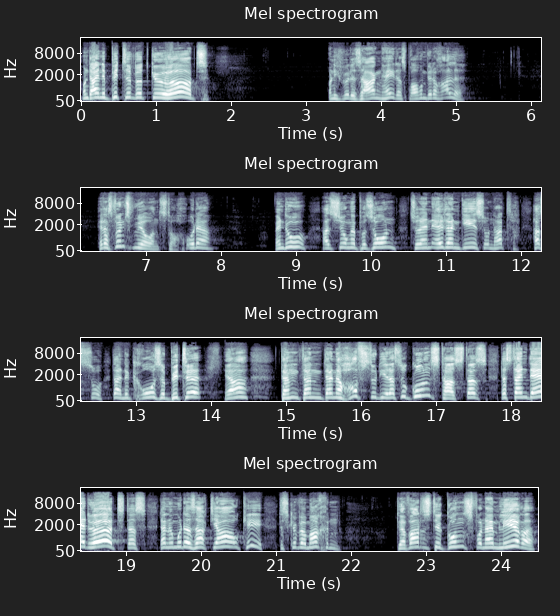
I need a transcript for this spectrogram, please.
und deine Bitte wird gehört. Und ich würde sagen, hey, das brauchen wir doch alle. Ja, das wünschen wir uns doch, oder? Wenn du als junge Person zu deinen Eltern gehst und hat, hast so deine große Bitte, ja, dann, dann, dann erhoffst du dir, dass du Gunst hast, dass, dass dein Dad hört, dass deine Mutter sagt, ja, okay, das können wir machen. Du erwartest dir Gunst von deinem Lehrer.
